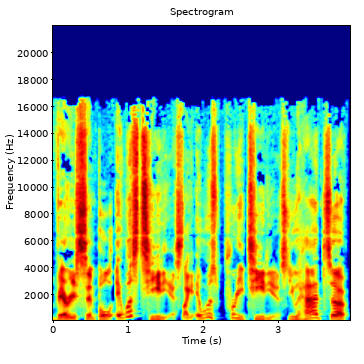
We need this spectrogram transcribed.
very simple, it was tedious. Like, it was pretty tedious. You had to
